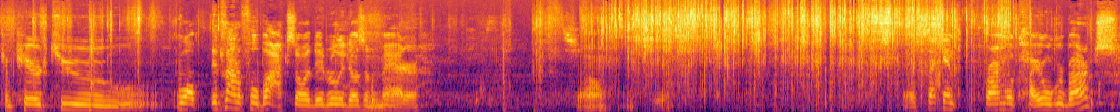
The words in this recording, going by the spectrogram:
compared to... Well, it's not a full box, so it really doesn't matter. So, second Primal Kyogre box.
